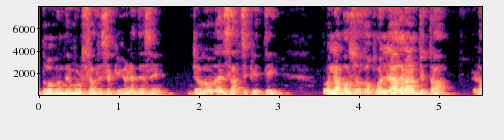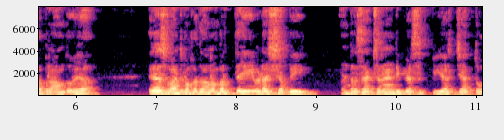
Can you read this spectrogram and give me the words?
ਦੋ ਬੰਦੇ ਮੋਟਰਸਾਈਕਲ ਤੇ ਚੱਕੀ ਖੜੇ ਦਿਸੇ ਜਦੋਂ ਉਹਦਾ ਸਰਚ ਕੀਤੀ ਉਹਨਾਂ ਪਾਸੋਂ 51 ਗ੍ਰਾਮ ਚਿੱਟਾ ਜਿਹੜਾ ਬਰਾਮਦ ਹੋਇਆ। ਇਹਦੇ ਸੰਬੰਧ ਮੁਕੱਦਮਾ ਨੰਬਰ 23 ਬੜਾ 26 under section NDPS PS Jaito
